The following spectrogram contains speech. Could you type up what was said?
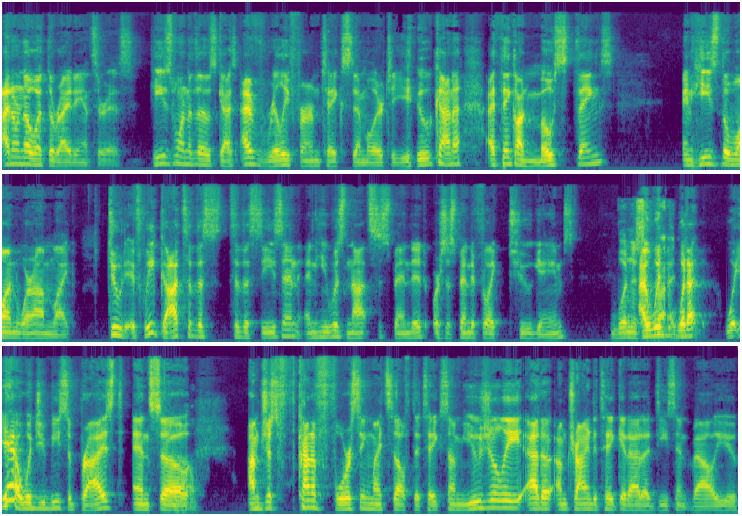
I don't know what the right answer is. He's one of those guys. I have really firm takes similar to you, kind of. I think on most things, and he's the one where I'm like, dude, if we got to this to the season and he was not suspended or suspended for like two games, wouldn't I would would I what, yeah, would you be surprised? And so no. I'm just kind of forcing myself to take some. Usually at a I'm trying to take it at a decent value,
